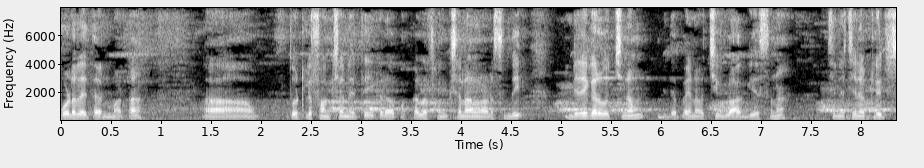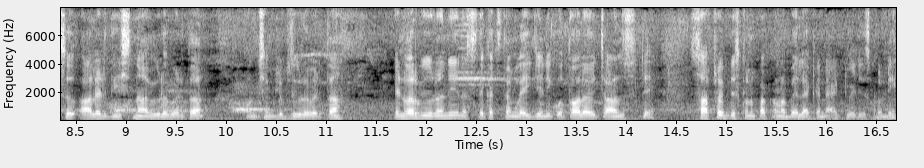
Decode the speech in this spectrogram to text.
కూడలైతే అనమాట తొట్లే ఫంక్షన్ అయితే ఇక్కడ పక్కన ఫంక్షన్ హాల్ నడుస్తుంది. ఇంటి దగ్గర వచ్చినాం. మిద్దె పైన వచ్చి బ్లాగ్ చేస్తున్నా. చిన్న చిన్న క్లిప్స్ ఆల్రెడీ తీసిన అవి కూడా పెడతా. ఫంక్షన్ క్లిప్స్ కూడా పెడతా. ఎండ్ వరకు చూడండి. నచ్చితే ఖచ్చితంగా లైక్ చేయండి. కొత్త వాళ్ళు ఛానల్ చూస్తే సబ్స్క్రైబ్ చేసుకొని పక్కన బెల్ ఐకాన్ యాక్టివేట్ చేసుకోండి.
